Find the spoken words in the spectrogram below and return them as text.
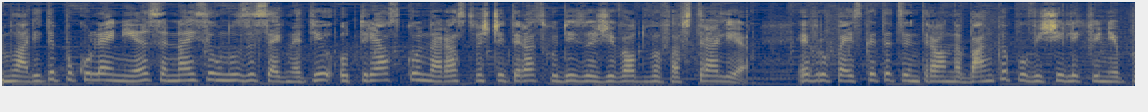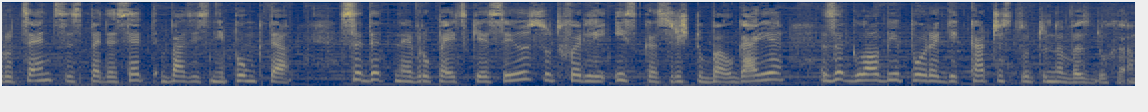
Младите поколения са най-силно засегнати от рязко нарастващите разходи за живот в Австралия. Европейската централна банка повиши ликвения процент с 50 базисни пункта. Съдът на Европейския съюз отхвърли иска срещу България за глоби поради качеството на въздуха.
